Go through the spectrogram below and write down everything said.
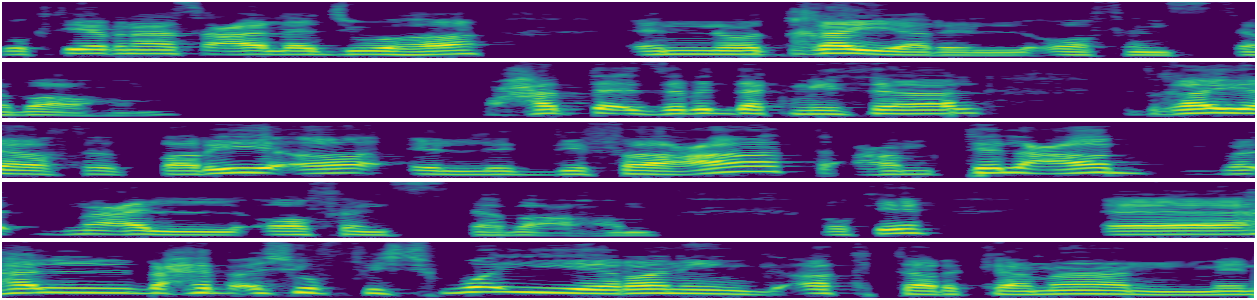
وكثير ناس عالجوها. إنه تغير ال offense تبعهم. وحتى إذا بدك مثال تغيرت الطريقة اللي الدفاعات عم تلعب مع ال offense تبعهم. أوكي؟ آه، هل بحب أشوف في شوي running أكثر كمان من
